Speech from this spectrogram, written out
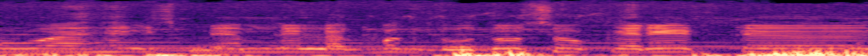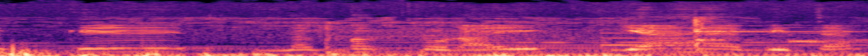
हुआ है। इसमें हमने लगभग दो दो सौ कैरेट के लगभग तोड़ाई किया है अभी तक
